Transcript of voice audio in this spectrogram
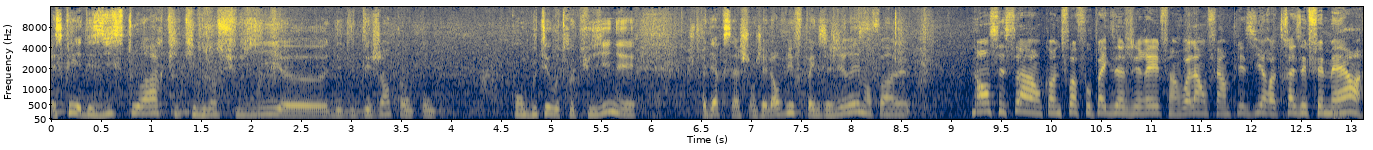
est-ce qu'il y a des histoires qui, vous ont suivi, des, gens qui ont, goûté votre cuisine? Et je ne veux pas dire que ça a changé leur vie, il ne faut pas exagérer, mais enfin, Non, c'est ça. Encore une fois, faut pas exagérer. Enfin voilà, on fait un plaisir très éphémère.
